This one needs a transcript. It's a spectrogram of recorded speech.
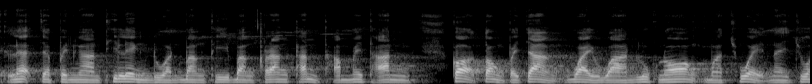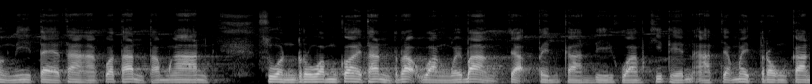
ๆ และจะเป็นงานที่เร่งด่วนบางทีบางครั้งท่านทำไม่ทัน ก็ต้องไปจ้างไหว้วานลูกน้องมาช่วยในช่วงนี้ แต่ถ้าหากว่าท่านทำงาน ส่วนรวมก็ให้ท่านระวังไว้บ้าง จะเป็นการดีความคิดเห็นอาจจะไม่ตรงกัน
